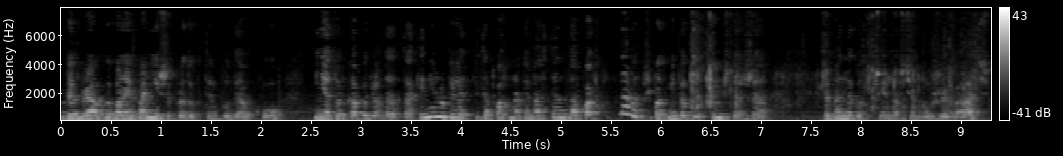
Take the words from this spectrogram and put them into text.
wybrał chyba najfajniejszy produkt w tym pudełku. Miniaturka wygląda tak. Ja nie lubię lekkich zapachów, natomiast ten zapach nawet przypadł mi do gustu. Myślę, że, że będę go z przyjemnością używać.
